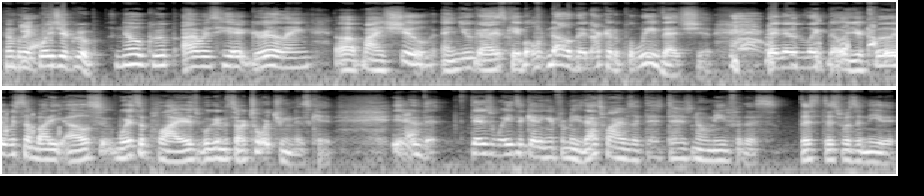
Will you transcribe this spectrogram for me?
They'll be like, Yeah. "Where's your group?" No group. I was here grilling uh, my shoe, and you guys came over. No, they're not gonna believe that shit. they're gonna be like, "No, you're clearly with somebody else. We're suppliers. We're gonna start torturing this kid." Yeah. There's ways of getting information. That's why I was like, there's, "There's no need for this." This this wasn't needed.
